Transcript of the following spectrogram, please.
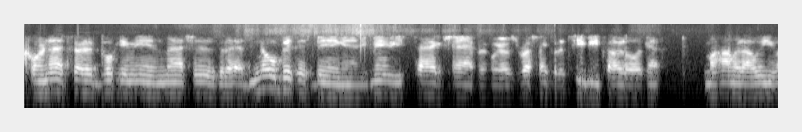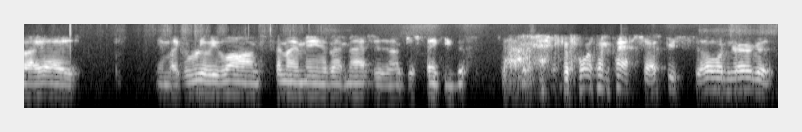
Cornette started booking me in matches that I had no business being in. He made me tag champ, where I was wrestling for the TV title against Muhammad Ali Vaez in like really long semi-main event matches. And I'm just thinking this before the match, I'd be so nervous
